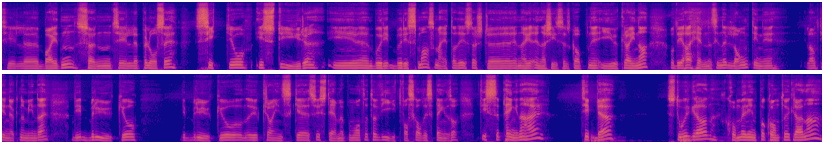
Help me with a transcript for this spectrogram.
til eh, Biden, sønnen til Pelosi, sitter jo i styret i eh, Burisma, som er et av de største energiselskapene i Ukraina, og de har hendene sine langt inn i, langt inn i økonomien der. De bruker jo de bruker jo det ukrainske systemet på en måte til å hvitvaske alle disse pengene. Så disse pengene her, tipper jeg, i stor grad kommer inn på konto i Ukraina,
